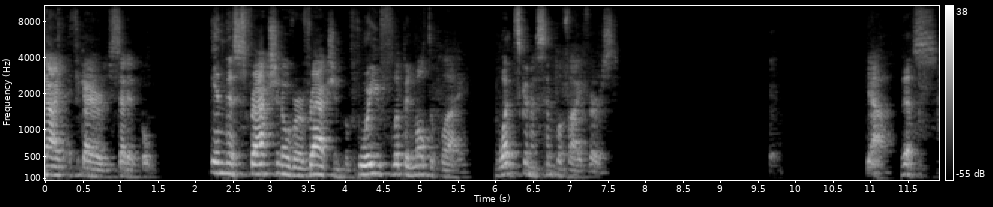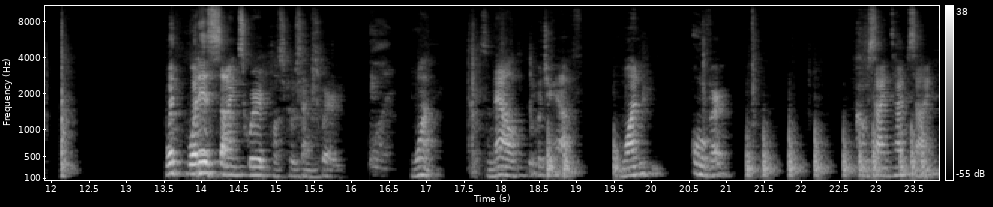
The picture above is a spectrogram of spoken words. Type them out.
Now I, think I already said it, but in this fraction over a fraction, before you flip and multiply, what's going to simplify first? Yeah, this. What, what is sine squared plus cosine squared? One. 1. So now, look what you have. 1 over cosine times sine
